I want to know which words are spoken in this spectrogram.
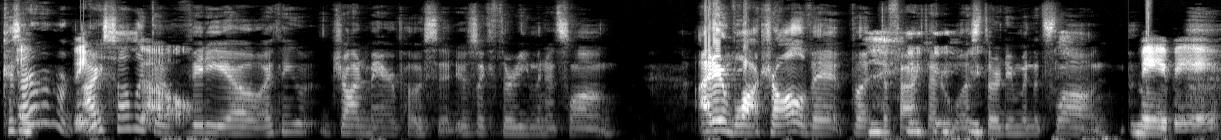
Because I, I remember I saw like so. a video. I think John Mayer posted. It was like 30 minutes long. I didn't watch all of it, but the fact that it was 30 minutes long. maybe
